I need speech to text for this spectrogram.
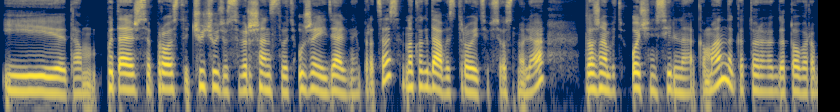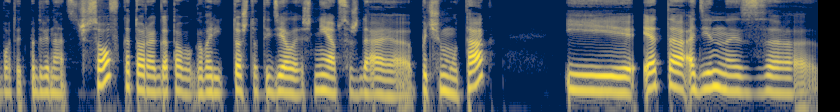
и там пытаешься просто чуть-чуть усовершенствовать уже идеальный процесс, но когда вы строите все с нуля, должна быть очень сильная команда, которая готова работать по 12 часов, которая готова говорить то, что ты делаешь, не обсуждая, почему так, и это один из э,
